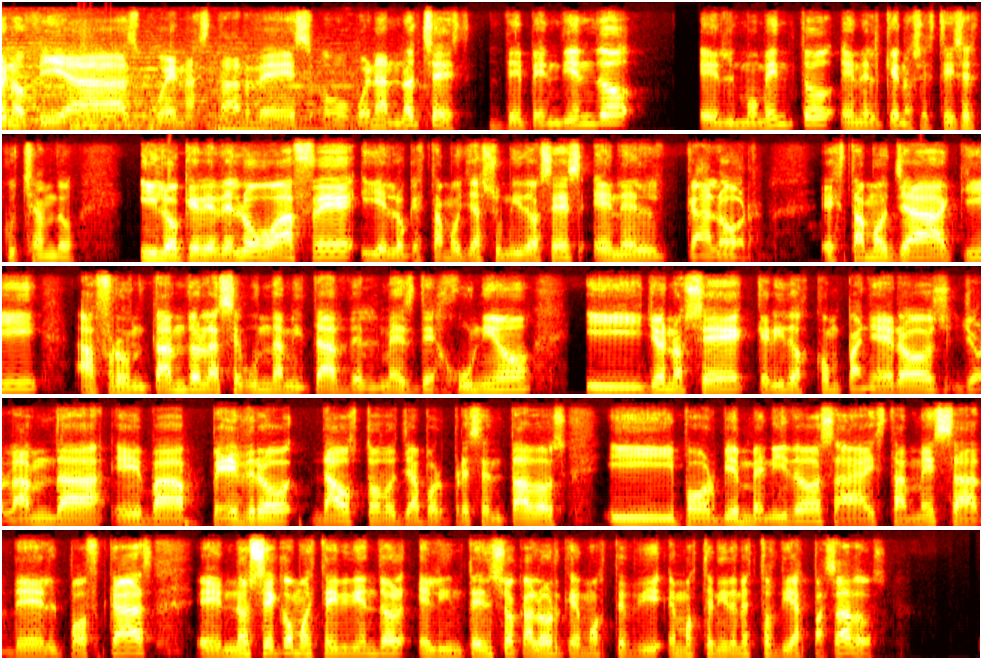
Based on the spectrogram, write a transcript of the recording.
Buenos días, buenas tardes o buenas noches, dependiendo el momento en el que nos estéis escuchando. Y lo que desde luego hace y en lo que estamos ya sumidos es en el calor. Estamos ya aquí afrontando la segunda mitad del mes de junio y yo no sé, queridos compañeros, Yolanda, Eva, Pedro, daos todos ya por presentados y por bienvenidos a esta mesa del podcast. Eh, no sé cómo estáis viviendo el intenso calor que hemos, hemos tenido en estos días pasados.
